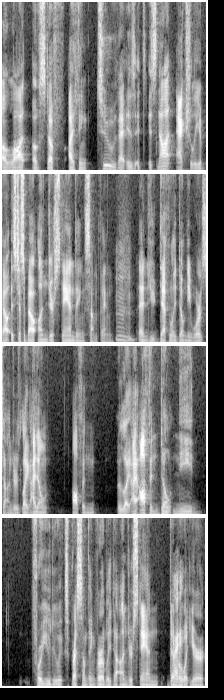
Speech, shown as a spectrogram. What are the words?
a lot of stuff I think too that is it's it's not actually about it's just about understanding something, and you definitely don't need words to under like I don't often like I often don't need for you to express something verbally to understand Deborah Right. what you're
